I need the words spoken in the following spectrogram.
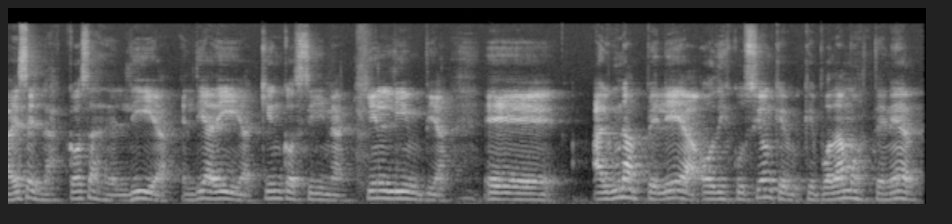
A veces las cosas del día, el día a día, quién cocina, quién limpia, eh, alguna pelea o discusión que, podamos tener,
